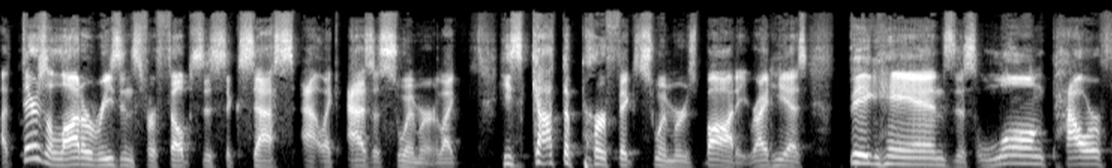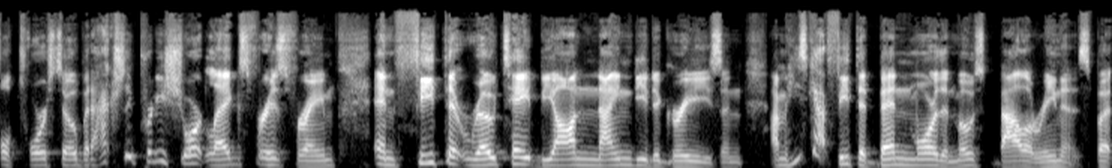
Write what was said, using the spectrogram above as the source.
Uh, there's a lot of reasons for Phelps's success at like as a swimmer. Like he's got the perfect swimmer's body, right? He has big hands, this long, powerful torso, but actually pretty short legs for his frame, and feet that rotate beyond 90 degrees. And I mean, he's got feet that bend more than most ballerinas. But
